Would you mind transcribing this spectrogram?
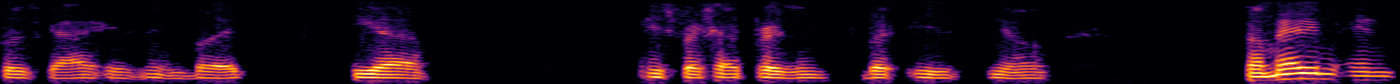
for this guy, his name Bud. He uh he's fresh out of prison, but he you know so I met him and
